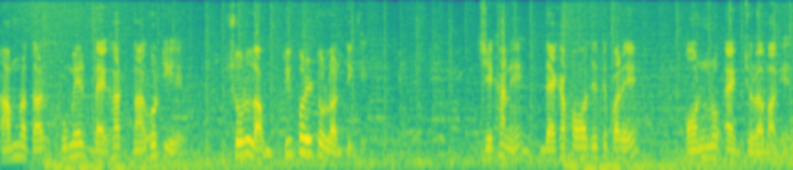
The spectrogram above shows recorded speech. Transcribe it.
আমরা তার ঘুমের ব্যাঘাত না ঘটিয়ে চললাম পিপল টোলার দিকে। যেখানে দেখা পাওয়া যেতে পারে অন্য এক জোড়া বাঘের।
